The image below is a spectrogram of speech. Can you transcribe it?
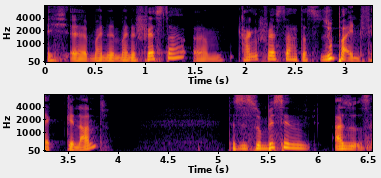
ich, äh, meine, meine Schwester, ähm, Krankenschwester hat das Superinfekt genannt. Das ist so ein bisschen, also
